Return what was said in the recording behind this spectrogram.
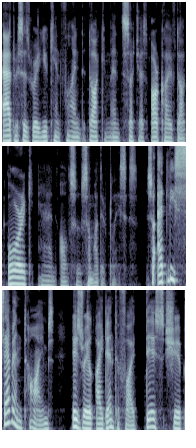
addresses where you can find documents such as archive.org and also some other places. So, at least seven times, Israel identified this ship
